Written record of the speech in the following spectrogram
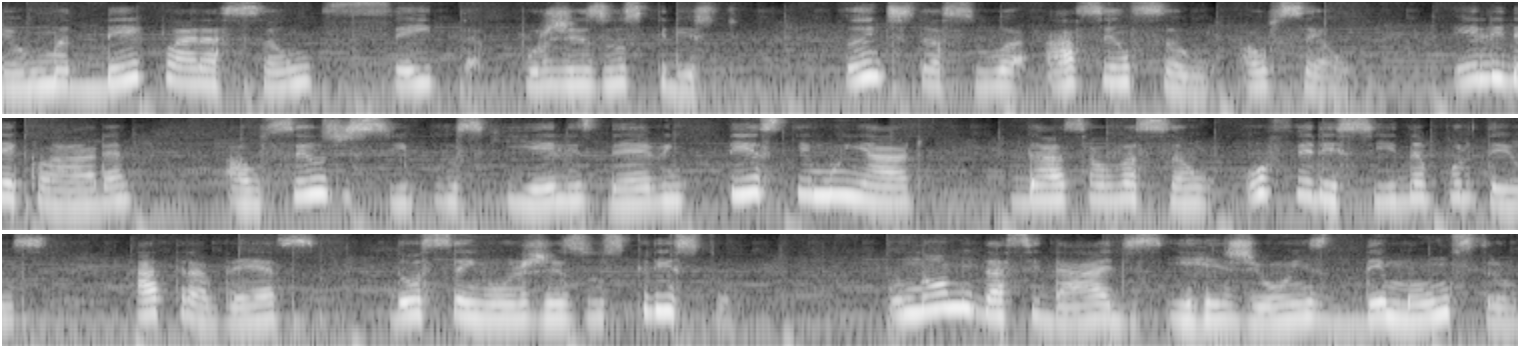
é uma declaração feita por Jesus Cristo antes da sua ascensão ao céu. Ele declara aos seus discípulos que eles devem testemunhar da salvação oferecida por Deus através do Senhor Jesus Cristo. O nome das cidades e regiões demonstram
